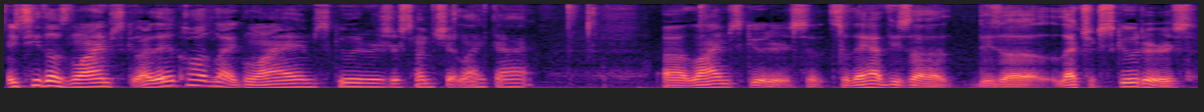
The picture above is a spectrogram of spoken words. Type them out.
You see those lime scooters? Are they called like lime scooters or some shit like that? Uh, lime scooters. So, so they have these uh these uh electric scooters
